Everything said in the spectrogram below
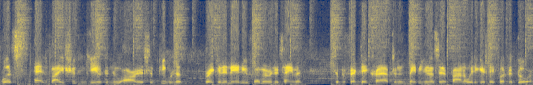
What's advice you can give to new artists and people just breaking into any form of entertainment to perfect their craft and maybe, you know, say, find a way to get their foot in the door?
